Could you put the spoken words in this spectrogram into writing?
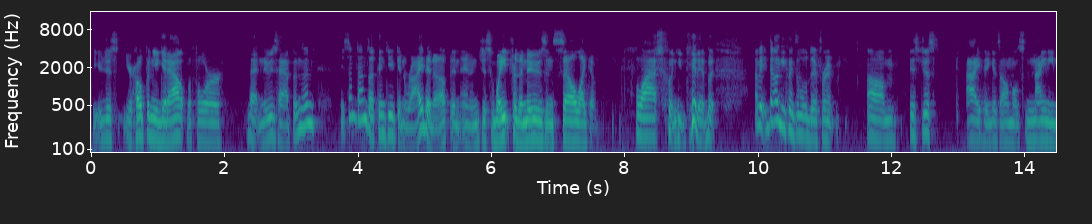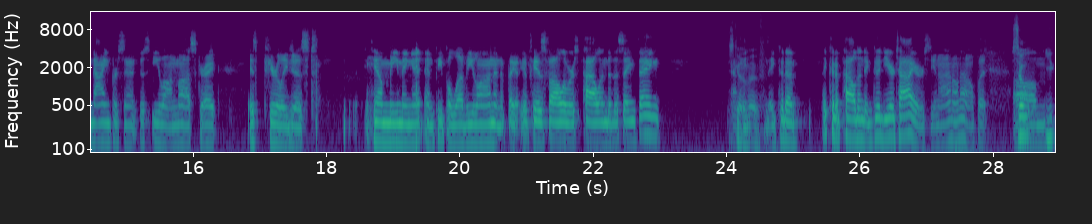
you're just you're hoping you get out before that news happens, and sometimes I think you can ride it up and, and just wait for the news and sell like a flash when you get it. But I mean, Doggy Coin's a little different. Um, it's just I think it's almost 99% just Elon Musk, right? It's purely just him memeing it, and people love Elon. And if they if his followers pile into the same thing, It's I going to mean, move. They could have they could have piled into Goodyear tires, you know. I don't know, but So um, you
